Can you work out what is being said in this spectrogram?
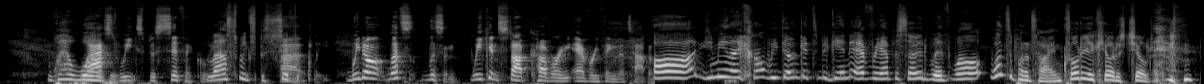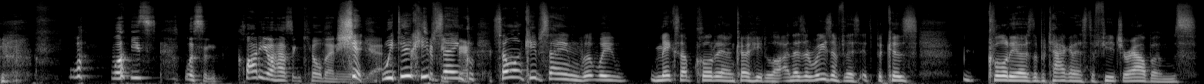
Where were Last we? week specifically. Last week specifically. we don't. Let's listen. We can stop covering everything that's happened. Ah, you mean I can't? We don't get to begin every episode with, well, once upon a time, Claudio killed his children. Well, well, he's listen. Claudio hasn't killed anyone Shit, yet. we do keep saying, fair. someone keeps saying that we mix up Claudio and Coheed a lot, and there's a reason for this. It's because Claudio is the protagonist of future albums.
